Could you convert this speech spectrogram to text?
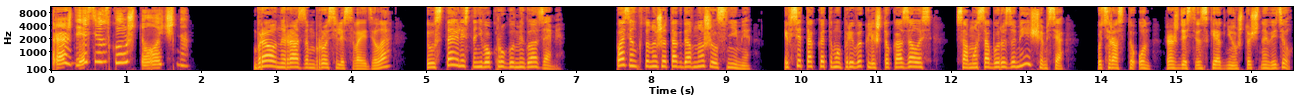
рождественскую уж точно». Брауны разом бросили свои дела и уставились на него круглыми глазами. Пазингтон уже так давно жил с ними, и все так к этому привыкли, что казалось само собой разумеющимся, хоть раз-то он рождественские огни уж точно видел.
